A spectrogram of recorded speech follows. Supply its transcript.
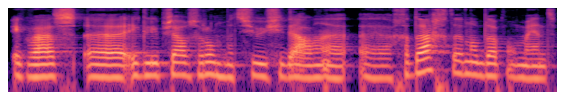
Ik, was, uh, ik liep zelfs rond met suicidale uh, gedachten op dat moment.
